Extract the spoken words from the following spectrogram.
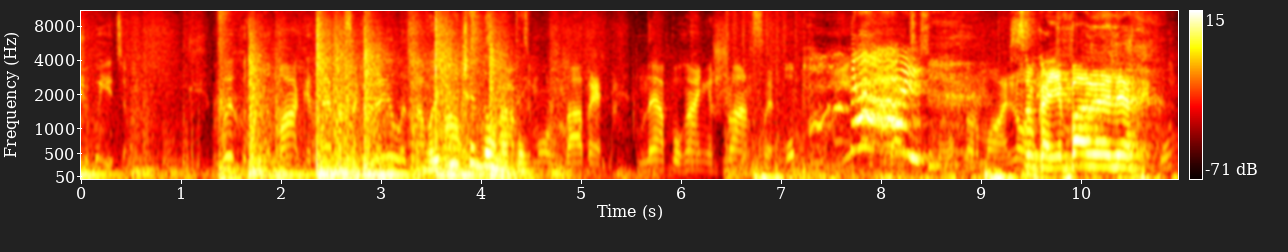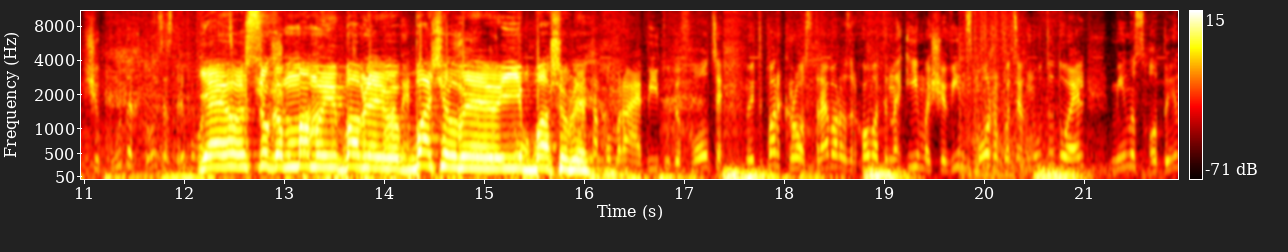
що боїться. Виходу нема, тебе закрили там. Виключи мало донати. зможу дати непогані шанси. Оп, ні, нормально. Сука, єбаний Олег. Чи буде хтось застрибувати? Я його, сука, мамою Може бачив, бля, ще їбашу, одного бля. помирає бій у дефолті. Ну і тепер крос. Треба розраховувати на Іма, що він зможе потягнути дуель. Мінус один.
